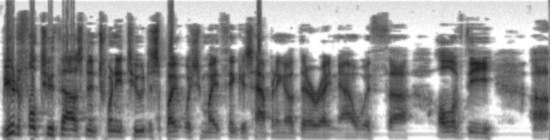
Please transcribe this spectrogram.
beautiful 2022, despite what you might think is happening out there right now with uh, all of the uh,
